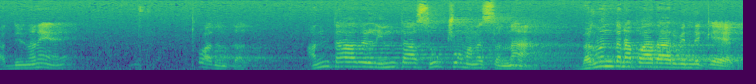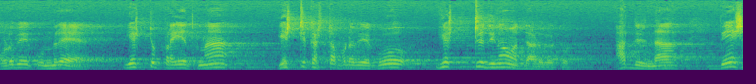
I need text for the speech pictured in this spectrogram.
ಅದರಿಂದನೇ ಇಷ್ಟವಾದಂಥದ್ದು. ಅಂಥದ್ರಲ್ಲಿ ಇಂಥ ಸೂಕ್ಷ್ಮ ಮನಸ್ಸನ್ನು ಭಗವಂತನ ಪಾದಾರವಿಂದಕ್ಕೆ ಕೊಡಬೇಕು ಅಂದರೆ ಎಷ್ಟು ಪ್ರಯತ್ನ, ಎಷ್ಟು ಕಷ್ಟಪಡಬೇಕು, ಎಷ್ಟು ದಿನ ಒದ್ದಾಡಬೇಕು. ಆದ್ದರಿಂದ ದೇಶ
